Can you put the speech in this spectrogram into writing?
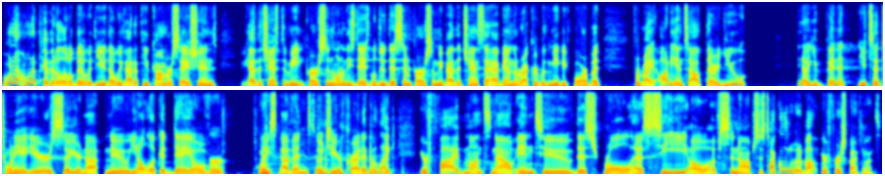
want to I want to pivot a little bit with you though. We've had a few conversations. We had the chance to meet in person. One of these days we'll do this in person. We've had the chance to have you on the record with me before, but for my audience out there, you you know, you've been at you said 28 years, so you're not new. You don't look a day over 27. so to your credit, but like you're five months now into this role as CEO of Synopsys. Talk a little bit about your first five months.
